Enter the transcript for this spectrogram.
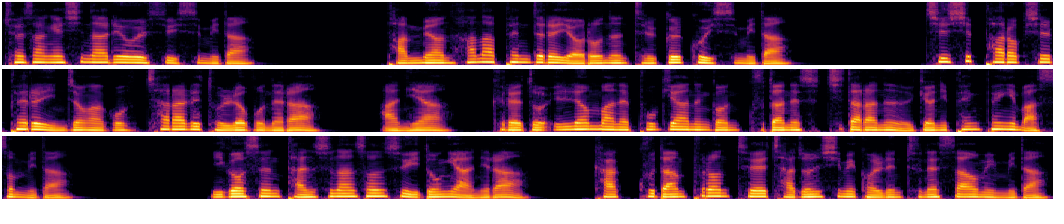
최상의 시나리오일 수 있습니다. 반면 하나 팬들의 여론은 들끓고 있습니다. 78억 실패를 인정하고 차라리 돌려보내라. 아니야. 그래도 1년 만에 포기하는 건 구단의 수치다라는 의견이 팽팽히 맞섭니다. 이것은 단순한 선수 이동이 아니라 각 구단 프런트의 자존심이 걸린 두뇌 싸움입니다.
